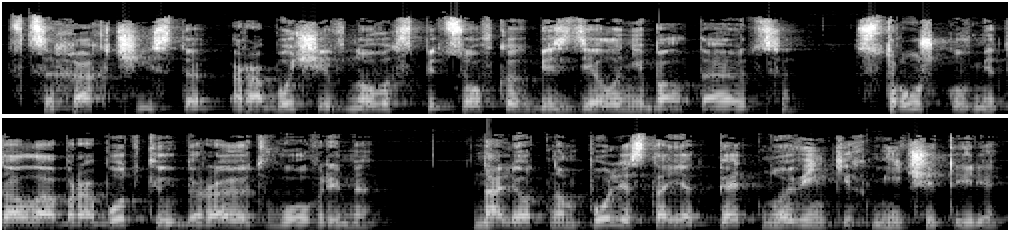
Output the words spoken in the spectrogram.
В цехах чисто, рабочие в новых спецовках без дела не болтаются. Стружку в металлообработке убирают вовремя. На летном поле стоят пять новеньких Ми-4.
